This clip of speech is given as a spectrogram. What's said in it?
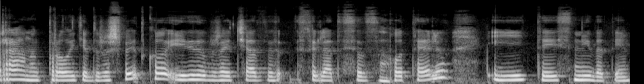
Ранок пролетів дуже швидко, і вже час виселятися з готелю і йти снідати.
